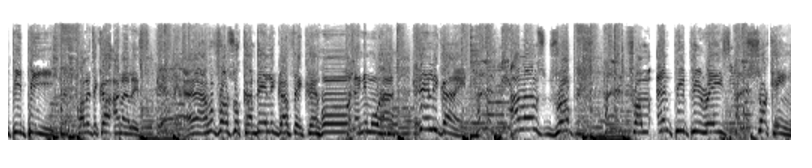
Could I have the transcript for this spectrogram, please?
npp political analyst eh, afoforɔ nso ka daily graphic eh, ho anim daily guide. Alan's drop from npp race shocking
